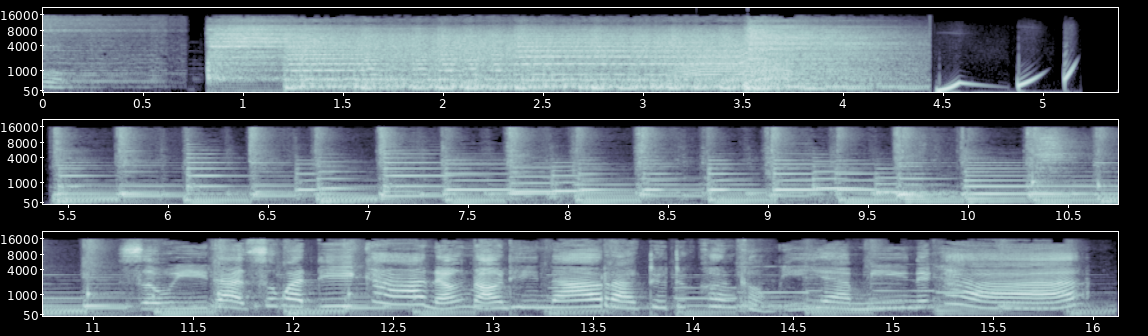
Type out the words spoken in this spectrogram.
สวัสดีสวัสดีค่ะ น้อง ๆ ที่น่ารักทุก ๆ คนของพี่ยามีนะคะ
